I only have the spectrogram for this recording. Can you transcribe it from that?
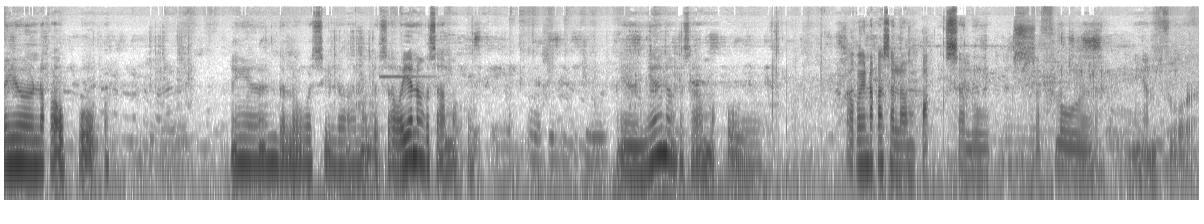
Ayun, nakaupo. Ayan, dalawa sila mag-asawa. Yan ang kasama ko. Ayan, yan ang kasama ko. Ako yung nakasalampak sa loob, sa floor. Ayan, floor.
